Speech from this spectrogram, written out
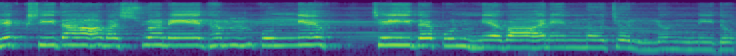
രക്ഷിതാവശ്വമേധം പുണ്യ ചെയ്ത പുണ്യവാനെന്നു ചൊല്ലുന്നിതു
